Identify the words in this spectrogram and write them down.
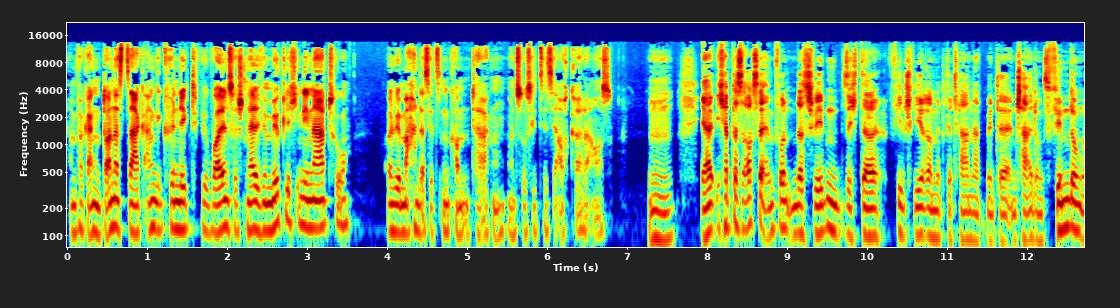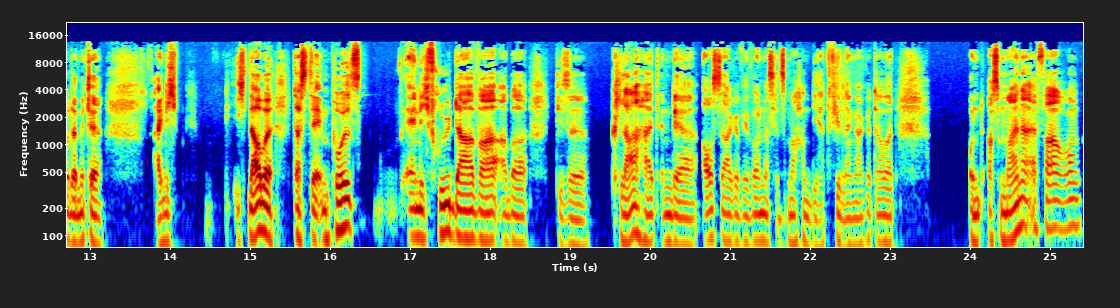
am vergangenen Donnerstag angekündigt, wir wollen so schnell wie möglich in die NATO und wir machen das jetzt in den kommenden Tagen. Und so sieht es ja auch gerade aus. Mhm. Ja, ich habe das auch so empfunden, dass Schweden sich da viel schwerer mitgetan hat mit der Entscheidungsfindung oder mit der eigentlich, ich glaube, dass der Impuls ähnlich früh da war, aber diese Klarheit in der Aussage, wir wollen das jetzt machen, die hat viel länger gedauert. Und aus meiner Erfahrung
